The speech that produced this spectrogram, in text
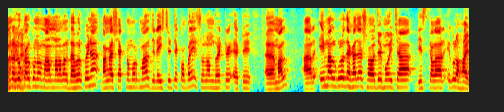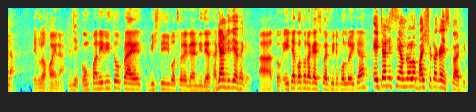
আমরা লোকাল কোনো মালামাল ব্যবহার করি না। বাংলাদেশ এক নম্বর মাল যেটা স্টিল টেক কোম্পানি সুনাম ধরে একটা একটি মাল। আর এই মালগুলো দেখা যায় সহজে মরিচা ডিসকালার এগুলো হয় না। এগুলো হয় না। কোম্পানিরই তো প্রায় বিশ ত্রিশ বছরের গ্যারান্টি দেওয়া থাকে। গ্যারান্টি দেওয়া থাকে। তো এইটা কত টাকা স্কোয়ার ফিটে পড়ল এটা এইটা নিচ্ছি আমরা হলো বাইশশো টাকা স্কোয়ার ফিট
